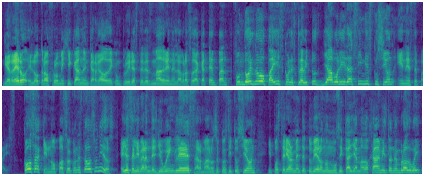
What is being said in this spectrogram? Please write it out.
Guerrero, el otro afromexicano encargado de concluir este desmadre en el abrazo de Acatempan, fundó el nuevo país con la esclavitud ya abolida sin discusión en este país. Cosa que no pasó con Estados Unidos. Ellos se liberan del yugo inglés, armaron su constitución y posteriormente tuvieron un musical llamado Hamilton en Broadway,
